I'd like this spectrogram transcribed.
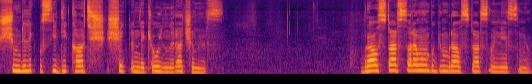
şimdilik bu CD kart şeklindeki oyunları açamıyoruz. Brawl Stars var ama bugün Brawl Stars oynayasım yok.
